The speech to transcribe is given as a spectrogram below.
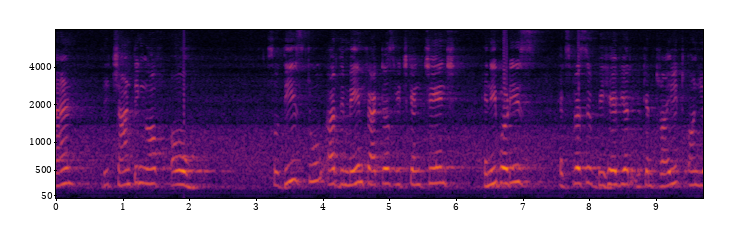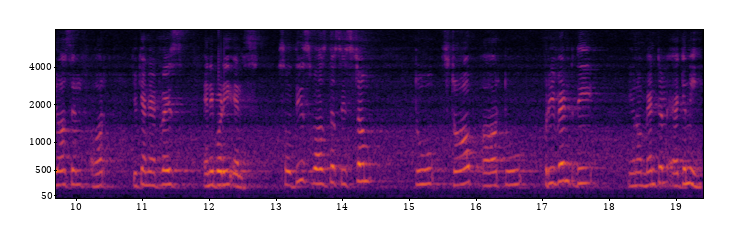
and the chanting of Om. So these two are the main factors which can change anybody's expressive behavior. You can try it on yourself or you can advise anybody else. So this was the system to stop or to prevent the you know mental agony.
